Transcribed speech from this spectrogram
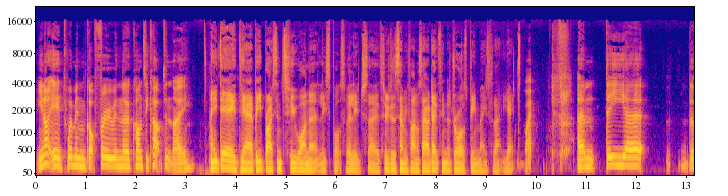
United women got through in the Conti Cup, didn't they? He did, yeah. Beat Brighton 2 1 at Leigh Sports Village. So through to the semi final. So I don't think the draw's been made for that yet. Right. Um, the. Uh, the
